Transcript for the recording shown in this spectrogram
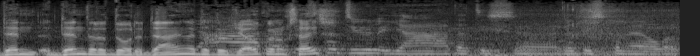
den, denderen door de duinen, dat doet Joker nog steeds. Natuurlijk, ja, dat is, eh, dat is geweldig.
